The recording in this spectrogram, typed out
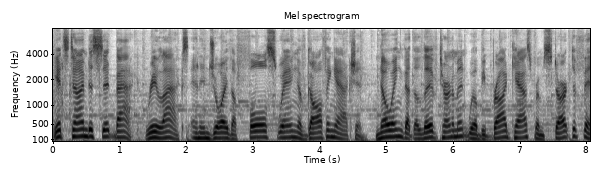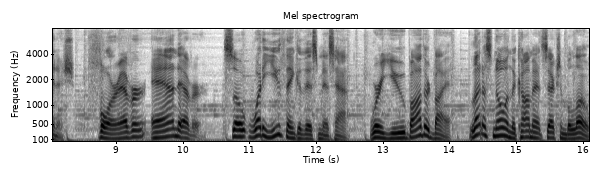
it's time to sit back, relax, and enjoy the full swing of golfing action, knowing that the LIV tournament will be broadcast from start to finish, forever and ever. So, what do you think of this mishap? Were you bothered by it? Let us know in the comment section below.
